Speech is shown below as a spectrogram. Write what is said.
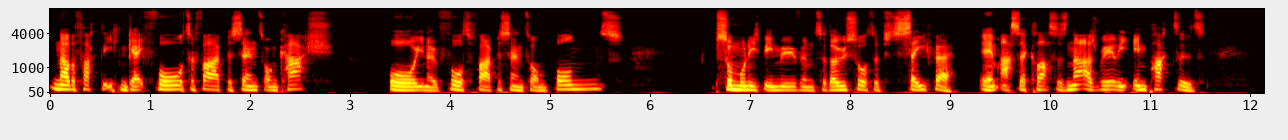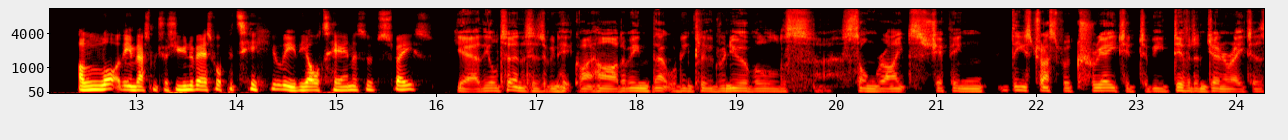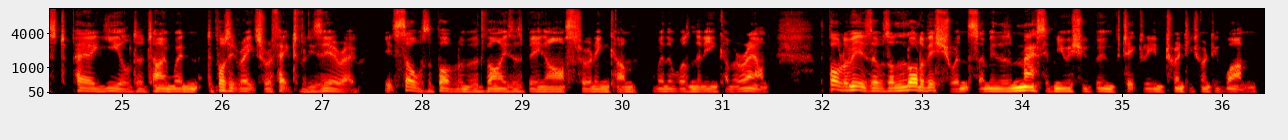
now, the fact that you can get four to five percent on cash, or you know, four to five percent on bonds, some money's been moving to those sort of safer um, asset classes, and that has really impacted a lot of the investment trust universe, but particularly the alternative space. Yeah, the alternatives have been hit quite hard. I mean, that would include renewables, song rights, shipping. These trusts were created to be dividend generators to pay a yield at a time when deposit rates are effectively zero it solves the problem of advisors being asked for an income when there wasn't any income around. The problem is there was a lot of issuance. I mean, there's a massive new issue boom, particularly in 2021.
